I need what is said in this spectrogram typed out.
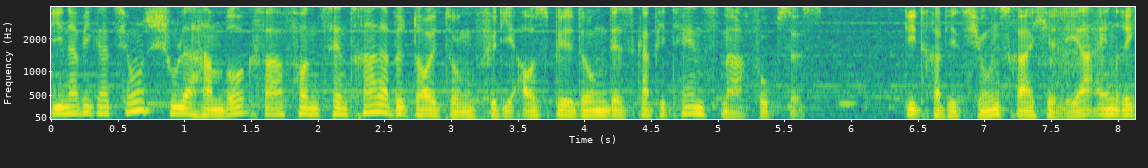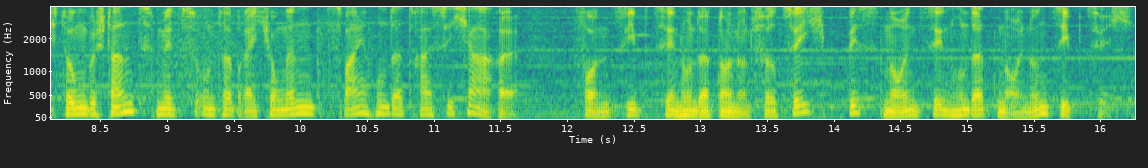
Die Navigationsschule Hamburg war von zentraler Bedeutung für die Ausbildung des Kapitänsnachwuchses. Die traditionsreiche Lehreinrichtung bestand mit Unterbrechungen 230 Jahre, von 1749 bis 1979.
